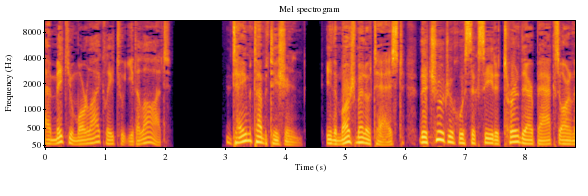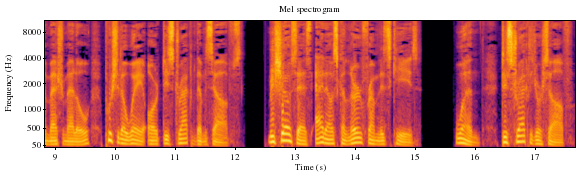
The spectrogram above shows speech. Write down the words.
and make you more likely to eat a lot. Tame temptation. In the marshmallow test, the children who succeed turn their backs on the marshmallow, push it away, or distract themselves. Mischel says adults can learn from these kids. 1. Distract yourself.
